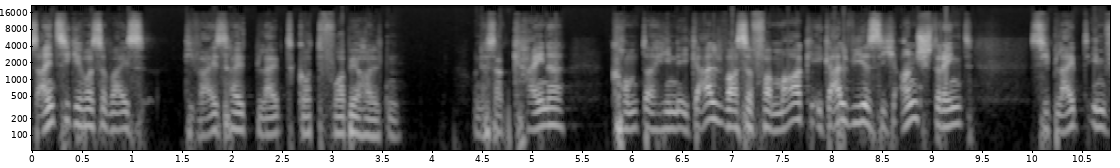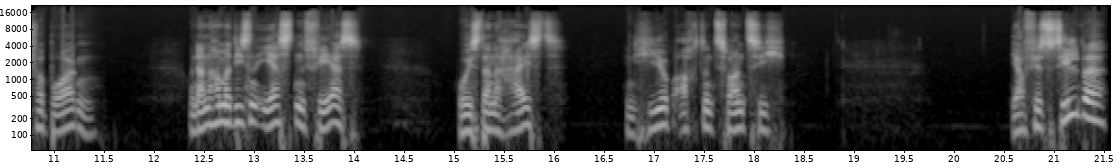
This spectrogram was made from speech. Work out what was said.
Das Einzige, was er weiß, die Weisheit bleibt Gott vorbehalten. Und er sagt, keiner kommt dahin, egal was er vermag, egal wie er sich anstrengt, sie bleibt ihm verborgen. Und dann haben wir diesen ersten Vers, wo es dann heißt, in Hiob 28, ja, für Silber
